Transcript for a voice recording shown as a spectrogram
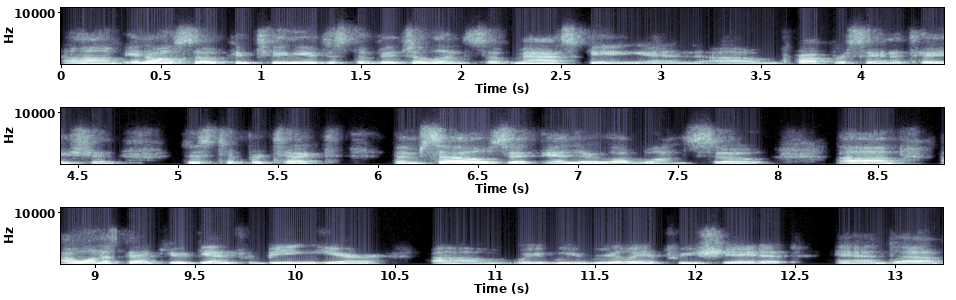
um, and also continue just the vigilance of masking and um, proper sanitation just to protect themselves and, and their loved ones. So um, I want to thank you again for being here. Um, we, we really appreciate it. And uh,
